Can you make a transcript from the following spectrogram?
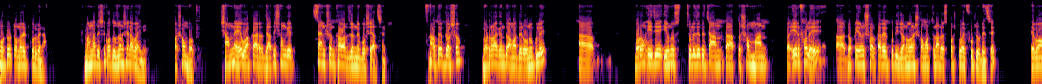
মোটেও টলারেট করবে না। বাংলাদেশে কতজন সেনাবাহিনী? অসম্ভব। সামনে ওয়াকার জাতিসংঘের স্যাংশন খাওয়ার জন্য বসে আছেন। অতএব দর্শক, ঘটনা কিন্তু আমাদের অনুকূলে। বরং এই যে ইউনুস চলে যেতে চান, তার আত্মসম্মান, বা এর ফলে ডক্টর ইউনুস সরকারের প্রতি জনগণের সমর্থন আরও স্পষ্টভাবে ফুটে উঠেছে। এবং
